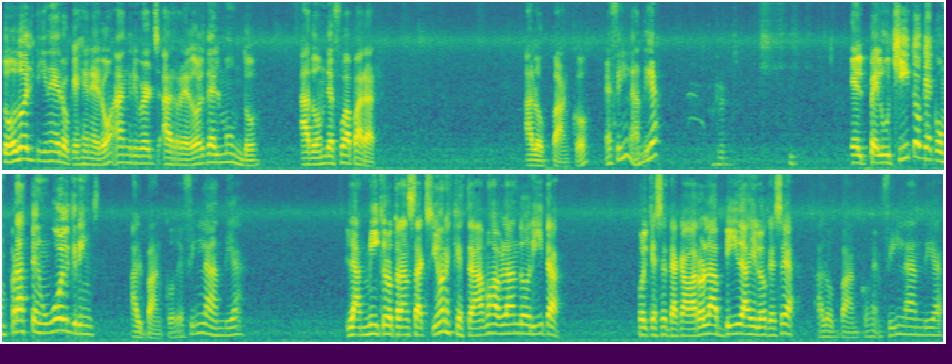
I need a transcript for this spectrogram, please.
todo el dinero que generó Angry Birds alrededor del mundo, ¿a dónde fue a parar? A los bancos en Finlandia. Correcto. El peluchito que compraste en Walgreens al banco de Finlandia. Las microtransacciones que estábamos hablando ahorita, porque se te acabaron las vidas y lo que sea, a los bancos en Finlandia.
